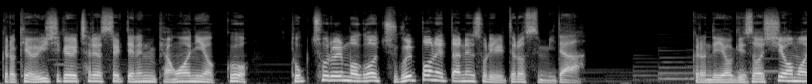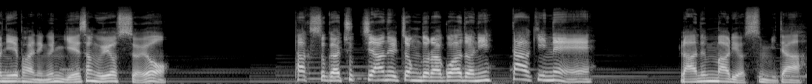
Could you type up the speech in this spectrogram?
그렇게 의식을 차렸을 때는 병원이었고 독초를 먹어 죽을 뻔했다는 소리를 들었습니다. 그런데 여기서 시어머니의 반응은 예상 외였어요. 박수가 죽지 않을 정도라고 하더니 딱이네. 라는 말이었습니다.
